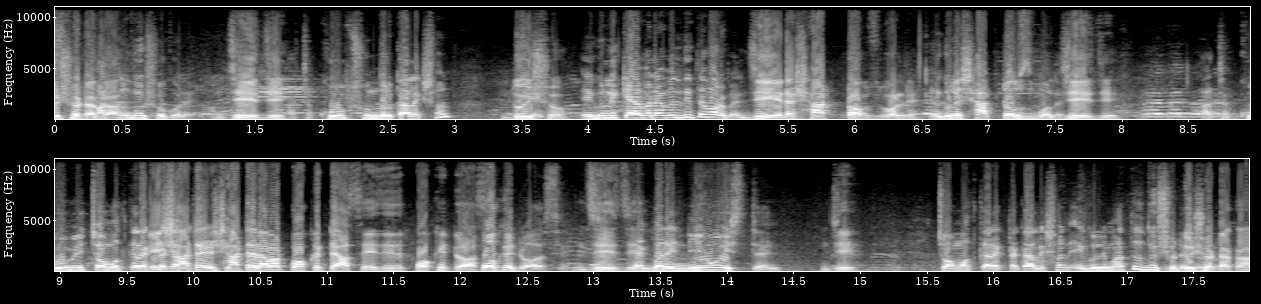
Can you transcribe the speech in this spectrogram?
200 টাকা। মাত্র দুশো করে? জি জি। আচ্ছা খুব সুন্দর কালেকশন। দুইশো। এগুলি কি অ্যাভেলেবেল দিতে পারবেন? জি এটা শার্ট টপস বলে। এগুলি শার্ট টপস বলে? জি জি। আচ্ছা খুবই চমৎকার একটা শার্টের শার্টের আবার পকেটে আছে এই যে পকেটও আছে। পকেটও আছে। জি জি। একবারে নিউ স্টাইল। জি। চমৎকার একটা কালেকশন। এগুলি মাত্র দুশো দুইশো টাকা।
